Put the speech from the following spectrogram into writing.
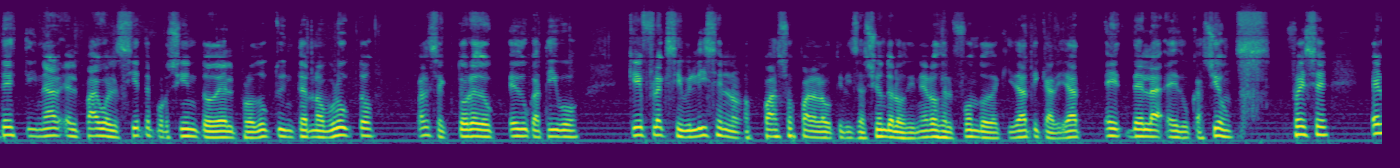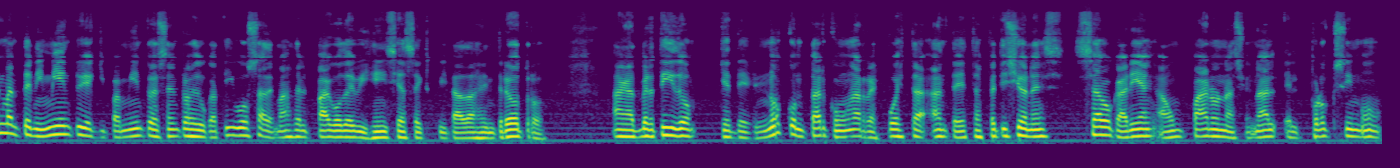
destinar el pago del 7% del Producto Interno Bruto al sector educativo que flexibilicen los pasos para la utilización de los dineros del Fondo de Equidad y Calidad eh, de la Educación, FESE, el mantenimiento y equipamiento de centros educativos, además del pago de vigencias expiradas, entre otros. Han advertido que de no contar con una respuesta ante estas peticiones, se abocarían a un paro nacional el próximo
